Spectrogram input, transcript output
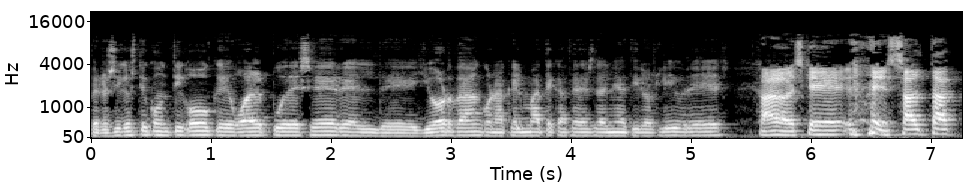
Pero sí que estoy contigo que igual puede ser el de Jordan con aquel mate que hace desde la línea de tiros libres. Claro, es que salta,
